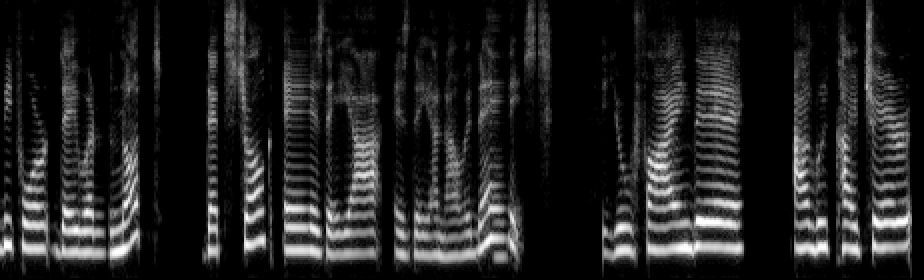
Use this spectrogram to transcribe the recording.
before they were not that strong as they are as they are nowadays. You find the agriculture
